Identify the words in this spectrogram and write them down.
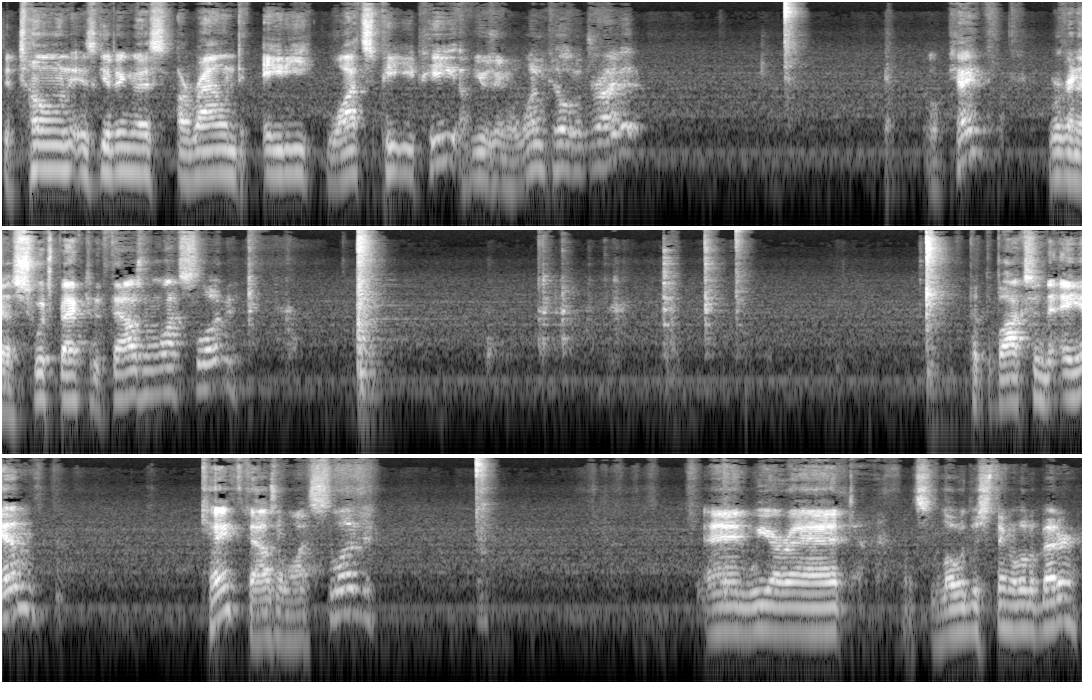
The tone is giving us around 80 watts PEP. I'm using a one pill to drive it. Okay, we're gonna switch back to the 1000 watt slug. Put the box into AM. Okay, 1000 watt slug. And we are at, let's load this thing a little better.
